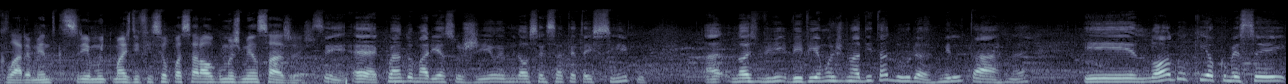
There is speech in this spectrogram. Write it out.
claramente que seria muito mais difícil passar algumas mensagens. Sim, é, quando Maria surgiu em 1975 nós vivíamos numa ditadura militar, né? E logo que eu comecei,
